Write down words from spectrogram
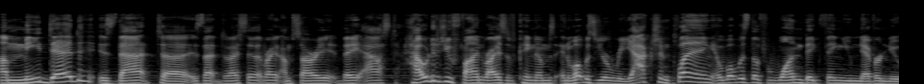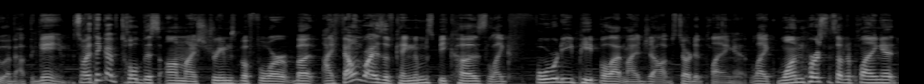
Um me dead is that uh is that did I say that right? I'm sorry. They asked how did you find Rise of Kingdoms and what was your reaction playing and what was the one big thing you never knew about the game? So I think I've told this on my streams before but I found Rise of Kingdoms because like 40 people at my job started playing it. Like one person started playing it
